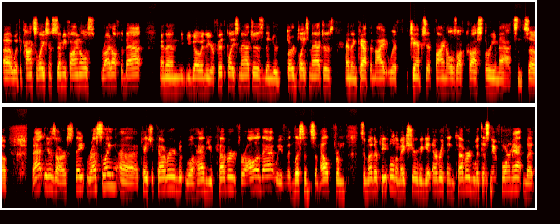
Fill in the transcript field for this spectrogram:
Uh, with the consolation semifinals right off the bat and then you go into your fifth place matches, then your third place matches, and then cap the night with championship finals across three mats. And so that is our state wrestling. Uh, KSHSAA covered. We'll have you covered for all of that. We've enlisted some help from some other people to make sure we get everything covered with this new format. But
